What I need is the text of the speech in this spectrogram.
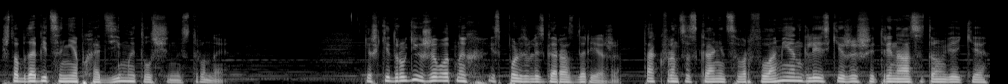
чтобы добиться необходимой толщины струны. Кишки других животных использовались гораздо реже. Так францисканец Варфоломей английский, живший в XIII веке,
